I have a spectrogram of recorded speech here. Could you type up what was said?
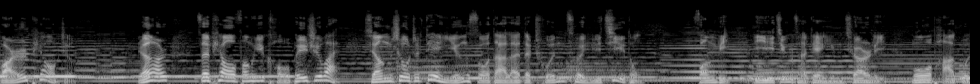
玩票者。然而，在票房与口碑之外，享受着电影所带来的纯粹与悸动。方丽已经在电影圈里摸爬滚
